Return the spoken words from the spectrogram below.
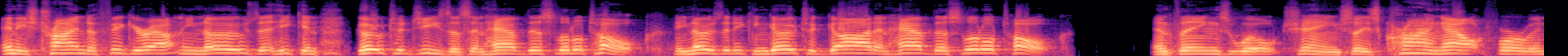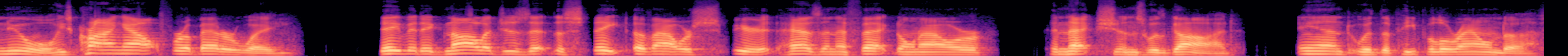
and he's trying to figure out, and he knows that he can go to Jesus and have this little talk. He knows that he can go to God and have this little talk, and things will change. So he's crying out for renewal, he's crying out for a better way. David acknowledges that the state of our spirit has an effect on our connections with God and with the people around us.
